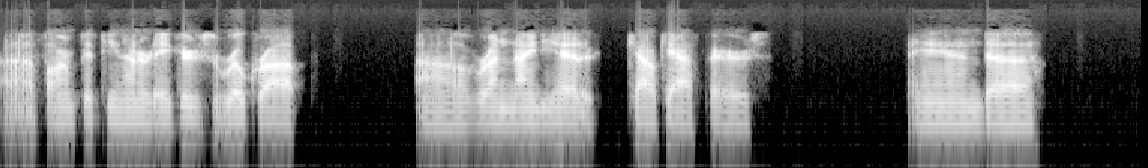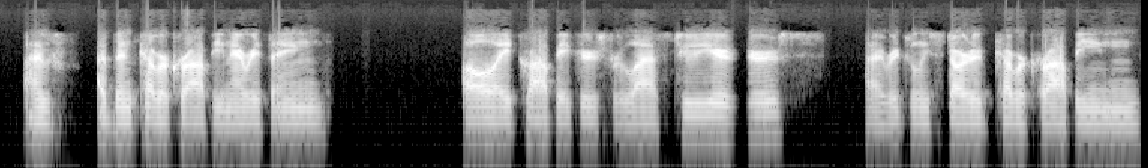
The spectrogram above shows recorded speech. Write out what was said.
uh, farm 1,500 acres, row crop, uh, run 90 head of cow calf pairs. and uh, I've I've been cover cropping everything, all eight crop acres for the last two years. I originally started cover cropping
